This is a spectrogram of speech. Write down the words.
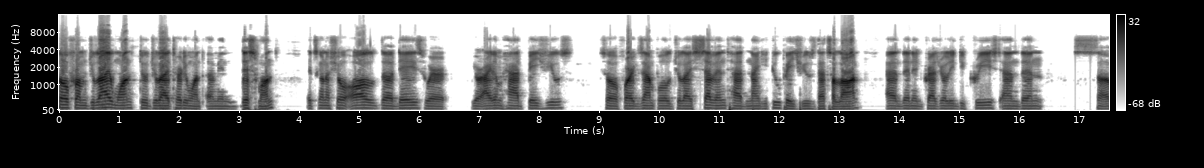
So from July 1 to July 31 I mean this month it's gonna show all the days where your item had page views. So for example July 7th had 92 page views that's a lot. And then it gradually decreased and then uh,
